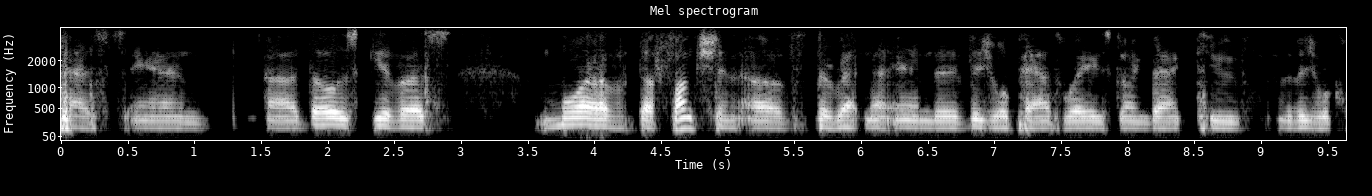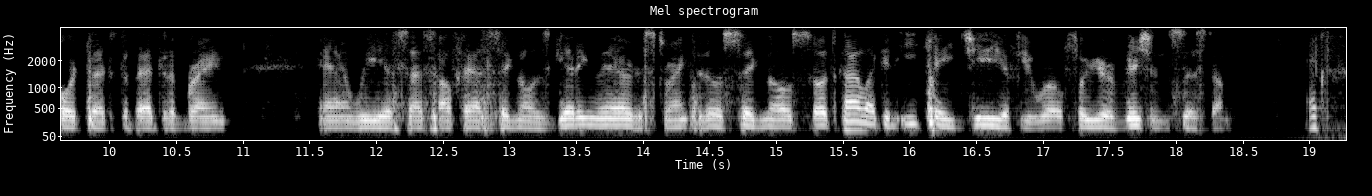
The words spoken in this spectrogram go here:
tests, and uh, those give us more of the function of the retina and the visual pathways going back to the visual cortex, the back of the brain and we assess how fast signal is getting there, the strength of those signals. So it's kind of like an EKG, if you will, for your vision system. It's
